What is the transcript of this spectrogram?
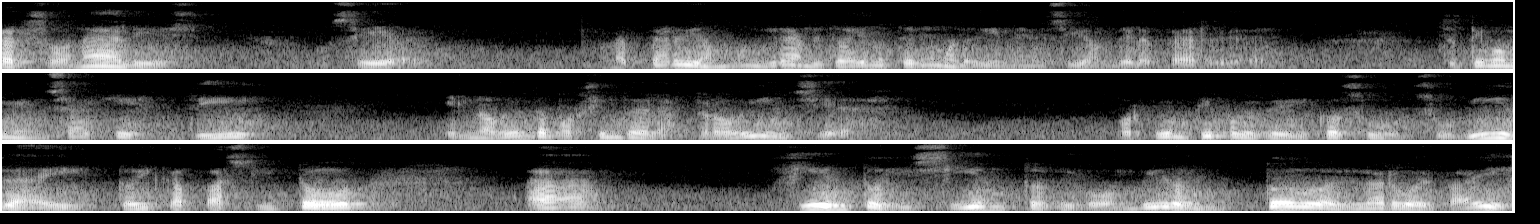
personales, o sea, una pérdida muy grande, todavía no tenemos la dimensión de la pérdida. Yo tengo mensajes de el 90% de las provincias, porque un tipo que dedicó su, su vida a esto y capacitó a cientos y cientos de bomberos en todo el largo del país.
